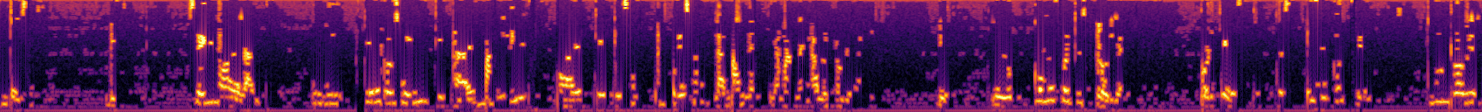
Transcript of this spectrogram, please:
Entonces, seguimos adelante quiere conseguir que cada vez más leads, cada vez que esas empresas la manden, la manden a los novedades. Bien, ¿cómo fue tu historia? ¿Por qué esto? Pues ese coche tiene un Robert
